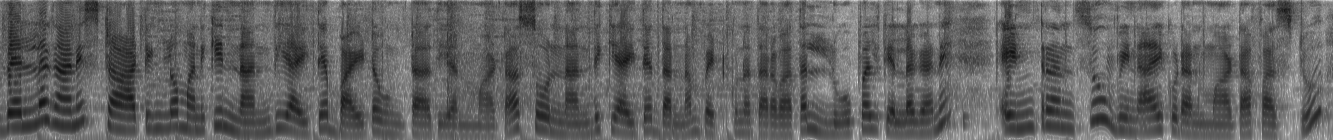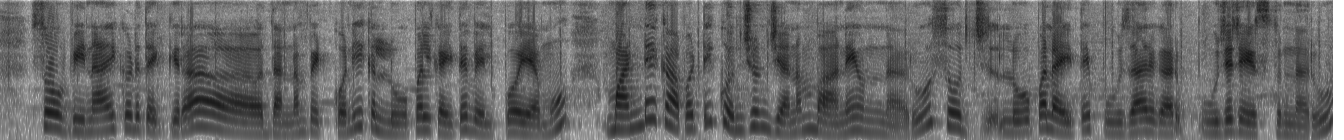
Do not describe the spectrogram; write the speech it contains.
వెళ్ళగానే స్టార్టింగ్లో మనకి నంది అయితే బయట ఉంటుంది అనమాట సో నందికి అయితే దండం పెట్టుకున్న తర్వాత లోపలికి వెళ్ళగానే ఎంట్రన్స్ వినాయకుడు అనమాట ఫస్ట్. సో వినాయకుడి దగ్గర దండం పెట్టుకొని ఇక లోపలికి అయితే వెళ్ళిపోయాము. మండే కాబట్టి కొంచెం జనం బాగానే ఉన్నారు. సో జ- లోపల అయితే పూజారి గారు పూజ చేస్తున్నారు.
